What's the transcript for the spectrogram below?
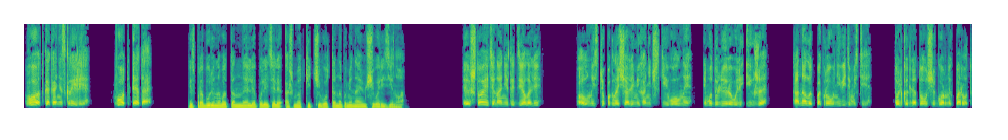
Вот как они скрыли. Вот это. Из пробуренного тоннеля полетели ошметки чего-то напоминающего резину. И что эти наниты делали? Полностью поглощали механические волны и модулировали их же. Аналог покрова невидимости, только для толще горных пород.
